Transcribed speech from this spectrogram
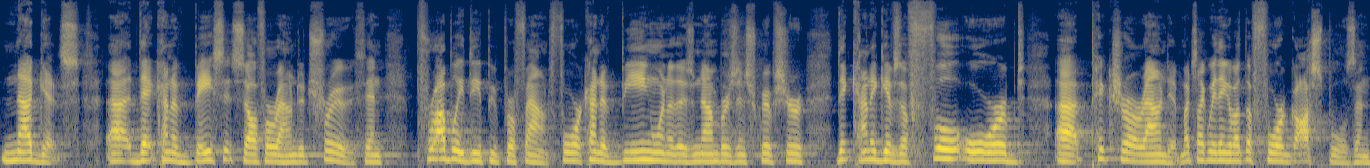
nuggets uh, that kind of base itself around a truth and probably deeply profound. Four kind of being one of those numbers in Scripture that kind of gives a full orbed uh, picture around it, much like we think about the four Gospels and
